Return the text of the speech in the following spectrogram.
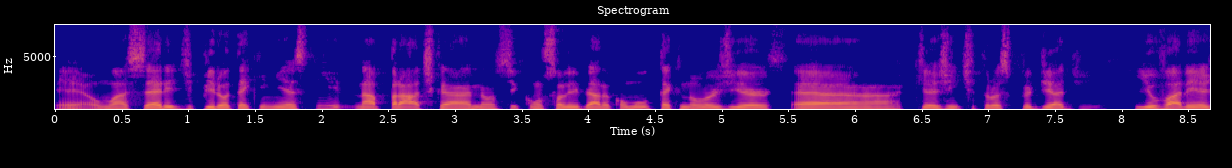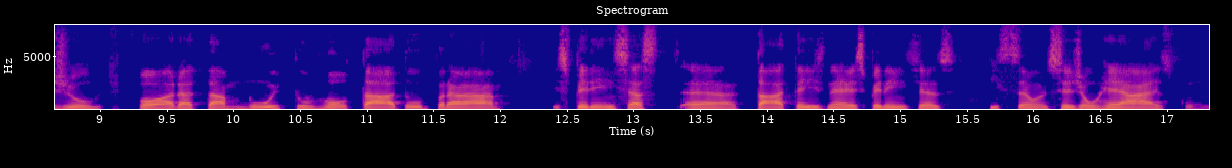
é, uma série de pirotecnias que na prática não se consolidaram como tecnologias é, que a gente trouxe para o dia a dia. E o varejo de fora está muito voltado para experiências é, táteis, né? Experiências que são, sejam reais com,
